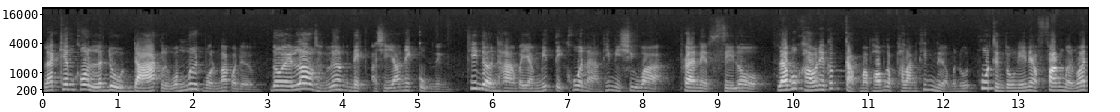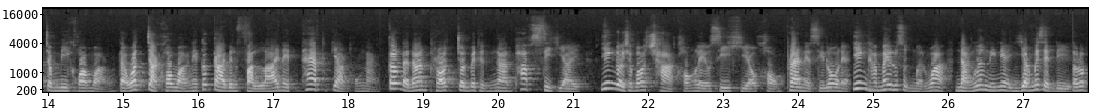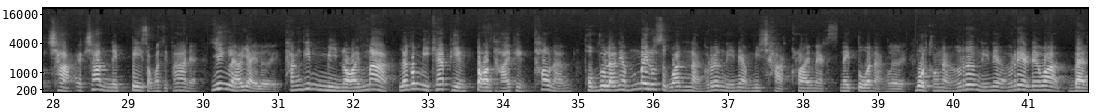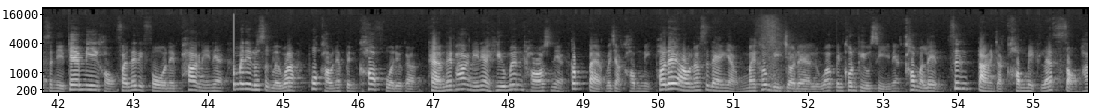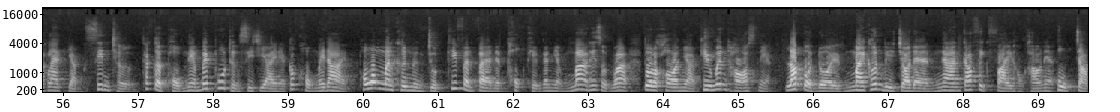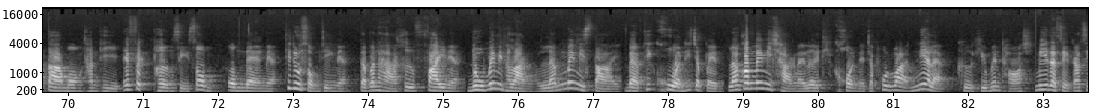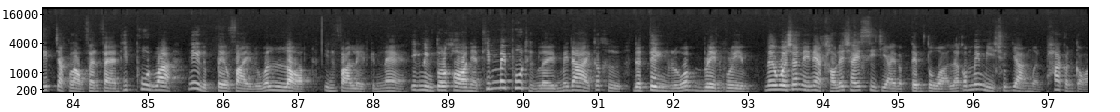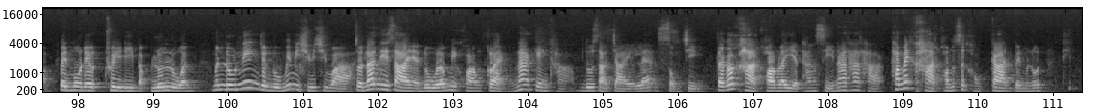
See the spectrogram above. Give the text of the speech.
และเข้มข้นและดูดาร์กหรือว่ามืดมนมากกว่าเดิม โดยเล่าถึงเรื่องเด็กอาชญะในกลุ่มหนึ่ง ที่เดินทางไปยังมิติขั้วหนานที่มีชื่อว่า Planet Zero แล้วพวกเขาเนี่ยก็กลับมาพร้อมกับพลังที่เหนือมนุษย์ พูดถึงตรงนี้เนี่ยฟังเหมือนว่าจะมีความหวัง แต่ว่าจากความหวังเนี่ยก็กลายเป็นฝันร้ายในแทบทุกอย่างของหนัง ตั้งแต่ด้านพล็อตจนไปถึงงานภาพ CGI ยิ่งโดยเฉพาะฉากของเหลวสีเขียวของ Planet Zero เนี่ยยิ่งทำให้รู้สึกเหมือนว่าหนังเรื่องนี้เนี่ยยังไม่เสร็จดีสำหรับฉากแอคชั่นในปี 2015 เนี่ยยิ่งแล้วใหญ่เลย ทั้งที่มีน้อยมาก แล้วก็มีแค่เพียงตอนท้ายเพียงเท่านั้น ผมดูแล้วเนี่ยไม่รู้สึกว่าหนังเรื่องนี้เนี่ยมีฉากคลายแม็กซ์ในตัวหนังเลย บทของหนังเรื่องนี้เนี่ยเรียกได้ว่าแบนสนิทเคมีของ Fantastic Four ในภาคนี้เนี่ยก็ไม่ได้รู้สึกเลยว่าพวกเขาเนี่ยเป็นครอบครัวเดียวกัน แถมในภาคนี้เนี่ย Human Torch เนี่ยก็ แปลกไปจากคอมิก เพราะได้เอานักแสดงอย่าง Michael B. Jordan หรือว่าเป็นคนผิวสีเนี่ยเข้ามาเล่น ซึ่งต่างจากคอมิกและ 2 ภาคแรกอย่างสิ้นเชิง ถ้าเกิดผมเนี่ยไม่พูดถึง CGI เนี่ยก็คงไม่ได้ เพราะว่ามันคือหนึ่งจุดที่แฟนๆเนี่ยถกเถียงกันอย่างมากที่สุดว่าตัวละครอย่าง Human Torch เนี่ยรับบทโดย Michael B. Jordan งานกราฟิกไฟของเขาเนี่ยถูกจับตามองทันทีเอฟเฟกต์เพลิงสีส้ม อมแดงเนี่ยที่ดูสมจริงเนี่ยแต่ปัญหาคือไฟเนี่ยดูไม่มีพลังและไม่มีสไตล์ แบบที่ควรที่จะเป็นแล้วก็ไม่มีฉากไหนเลยที่คนเนี่ยจะพูดว่าเนี่ยแหละคือ Human Torch มีแต่เสียงกระซิบจากเหล่าแฟน ๆ ที่พูดว่านี่หรือเปลวไฟหรือว่าหลอดอินฟราเรดกันแน่ อีกหนึ่งตัวละครเนี่ยที่ไม่พูดถึงเลยไม่ได้ก็คือ The Thing หรือว่า Brain Cream ในเวอร์ชันนี้เนี่ยเขาได้ใช้ CGI แบบเต็มตัว แล้วก็ไม่มีชุดยางเหมือนภาคก่อนๆเป็นโมเดล 3D แบบล้วนๆ มันดูนิ่งจนดูไม่มีชีวิตชีวา ส่วนด้านดีไซน์เนี่ยดูแล้วมีความแกร่งหน้าเกรงขาม ดูสะใจและสมจริง แต่ก็ขาดความละเอียดทางสีหน้าท่าทางทำให้ขาดความรู้สึกของการเป็นมนุษย์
